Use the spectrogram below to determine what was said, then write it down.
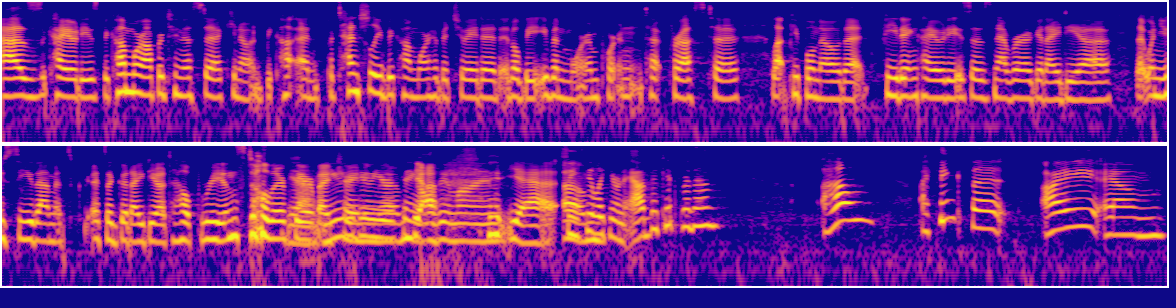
as coyotes become more opportunistic, you know, and, become, and potentially become more habituated, it'll be even more important to, for us to let people know that feeding coyotes is never a good idea. That when you see them, it's it's a good idea to help reinstill their fear Yeah, by you do training your them. thing, yeah, I'll do mine. yeah. So you feel um, like you're an advocate for them? um, I think that I am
